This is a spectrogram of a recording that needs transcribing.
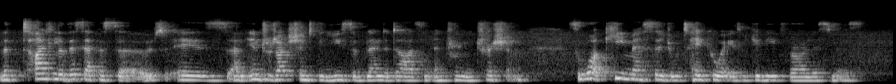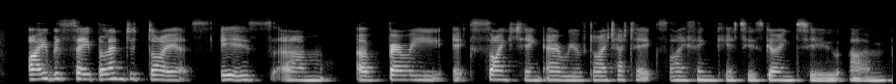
The title of this episode is An Introduction to the Use of Blended Diets in Enteral Nutrition. So, what key message or takeaways would you leave for our listeners? I would say blended diets is um, a very exciting area of dietetics. I think it is going to um,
